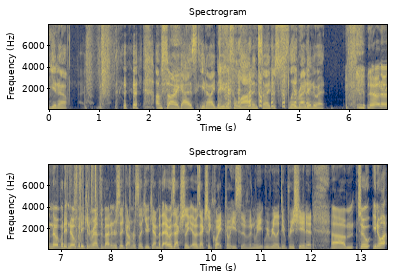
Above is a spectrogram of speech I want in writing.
you know, I'm sorry, guys. You know, I do this a lot, and so I just slid right into it. no, no, nobody, nobody can rant about interstate commerce like you can. But it was actually, it was actually quite cohesive, and we, we really do appreciate it. Um, so you know what?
